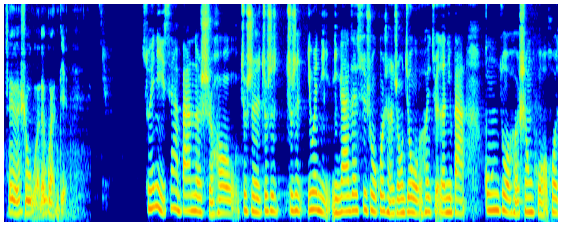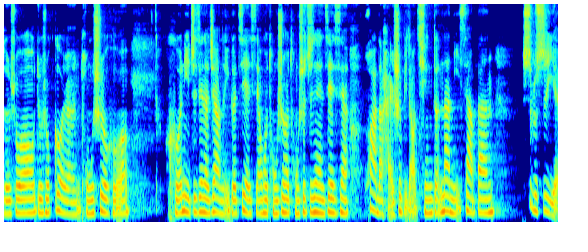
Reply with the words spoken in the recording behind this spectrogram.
这个是我的观点。所以你下班的时候，就是就是就是因为你你刚才在叙述过程中，就我会觉得你把工作和生活，或者说就是说个人、同事和和你之间的这样的一个界限，或同事和同事之间的界限画的还是比较清的。那你下班是不是也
